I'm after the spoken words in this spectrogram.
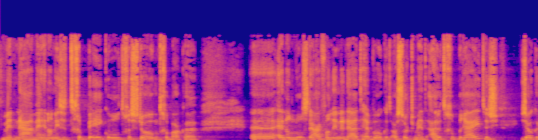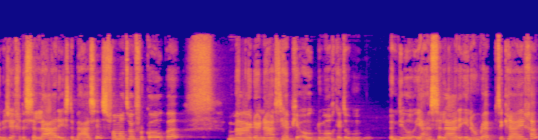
Met name. En dan is het gepekeld, gestoomd, gebakken. En dan los daarvan inderdaad hebben we ook het assortiment uitgebreid. Dus je zou kunnen zeggen de salade is de basis van wat we verkopen. Maar daarnaast heb je ook de mogelijkheid om een, deel, ja, een salade in een wrap te krijgen.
